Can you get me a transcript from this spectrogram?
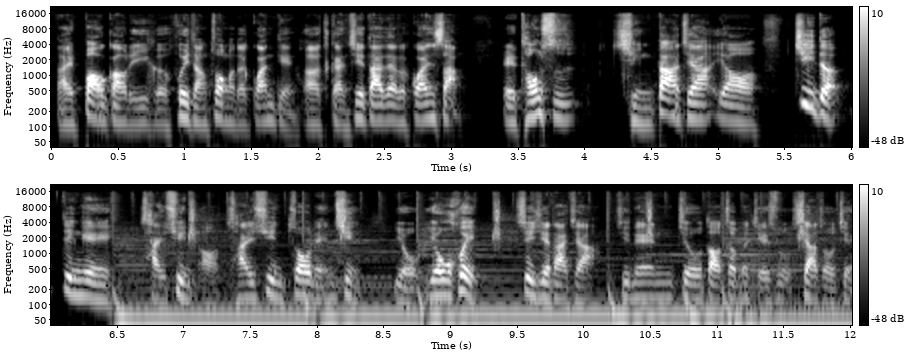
来报告的一个非常重要的观点啊。感谢大家的观赏，也同时请大家要记得订阅财讯啊，财讯周年庆有优惠，谢谢大家。今天就到这边结束，下周见。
